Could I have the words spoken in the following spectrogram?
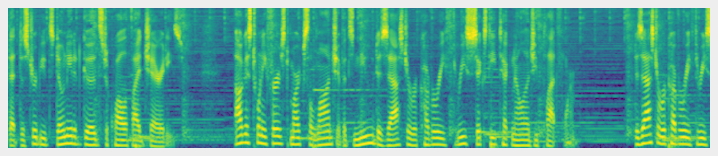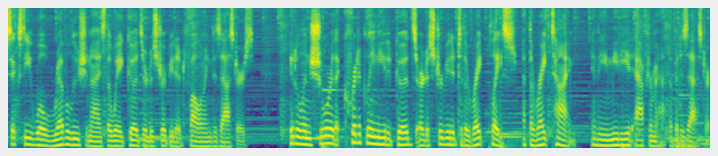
that distributes donated goods to qualified charities. August 21st marks the launch of its new Disaster Recovery 360 technology platform. Disaster Recovery 360 will revolutionize the way goods are distributed following disasters. It'll ensure that critically needed goods are distributed to the right place at the right time in the immediate aftermath of a disaster,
